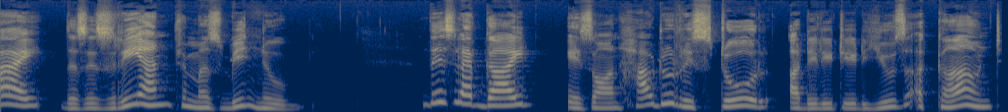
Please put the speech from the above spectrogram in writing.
Hi, this is Rian from Must Be Noob. This lab guide is on how to restore a deleted user account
